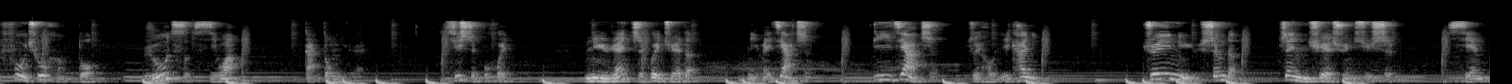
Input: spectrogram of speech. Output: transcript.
付出很多，如此希望感动女人。其实不会，女人只会觉得你没价值，低价值，最后离开你。追女生的正确顺序是先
